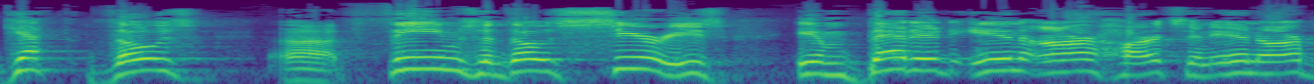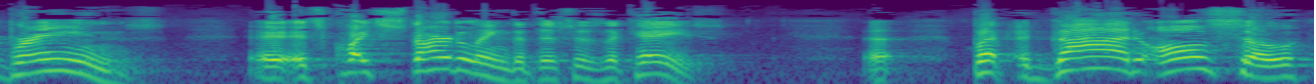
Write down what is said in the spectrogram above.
get those uh, themes and those series embedded in our hearts and in our brains. it's quite startling that this is the case. Uh, but God also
